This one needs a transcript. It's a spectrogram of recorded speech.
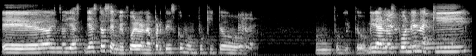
Eh, ay, no, ya, ya hasta se me fueron, aparte es como un poquito, un poquito. Mira, nos ponen aquí,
